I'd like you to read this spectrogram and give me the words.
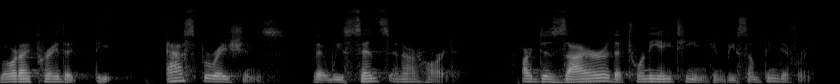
Lord, I pray that the aspirations that we sense in our heart, our desire that 2018 can be something different,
